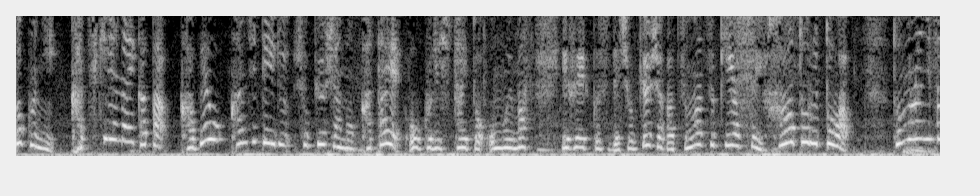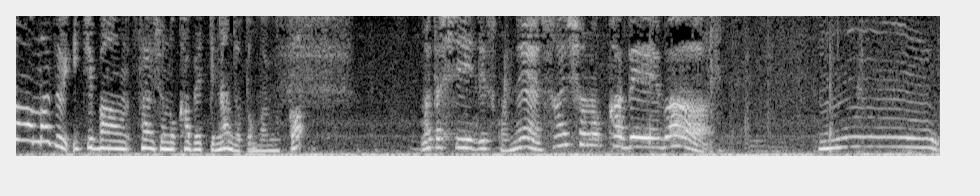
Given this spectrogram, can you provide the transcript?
特に勝ちきれない方壁を感じている初級者の方へお送りしたいと思います。FX で初級者がつまずきやすいハードルとはトムラニさんはまず一番最初の壁って何だと思いますか？私ですかね。最初の壁はうーん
